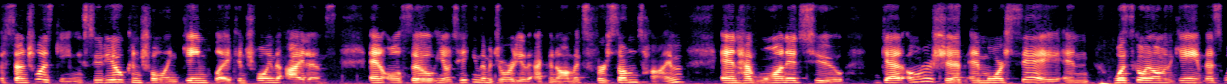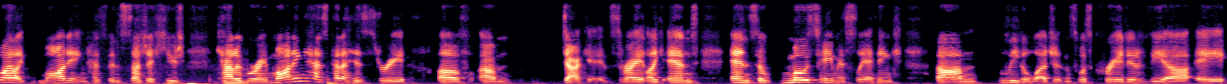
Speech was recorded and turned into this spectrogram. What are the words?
a centralized gaming studio controlling gameplay, controlling the items, and also, you know, taking the majority of the economics for some time and have wanted to get ownership and more say in what's going on in the game. That's why, like, modding has been such a huge category. Mm-hmm. Modding has had a history of, um, decades right like and and so most famously i think um, League of Legends was created via a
